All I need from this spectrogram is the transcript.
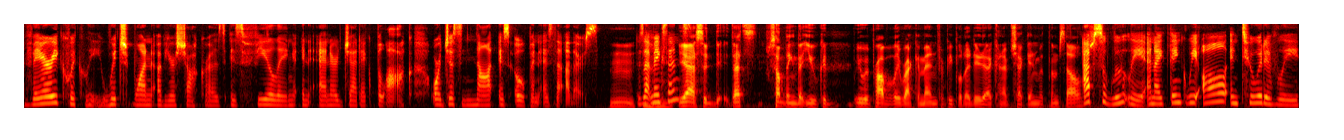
very quickly which one of your chakras is feeling an energetic block or just not as open as the others. Hmm. Does that make mm-hmm. sense? Yeah, so d- that's something that you could you would probably recommend for people to do to kind of check in with themselves. Absolutely. And I think we all intuitively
